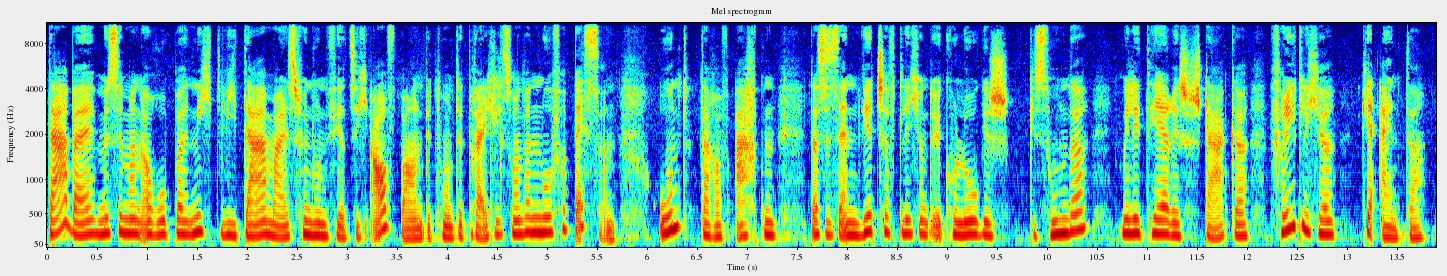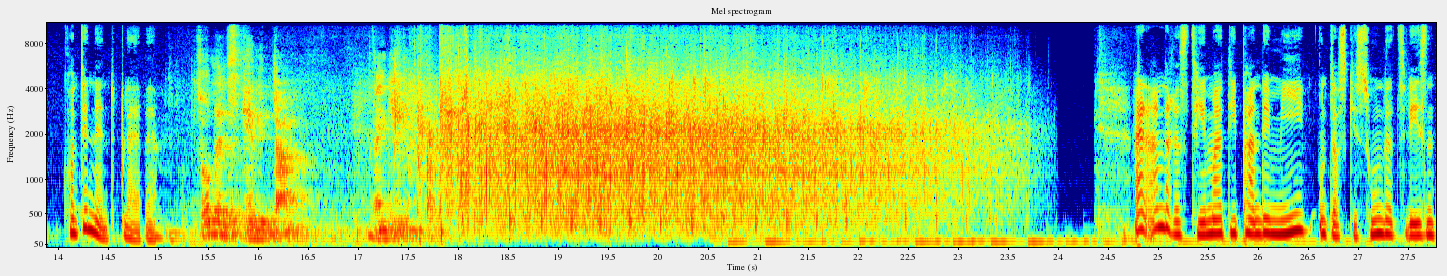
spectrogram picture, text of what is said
Dabei müsse man Europa nicht wie damals 45 aufbauen, betonte Treichel, sondern nur verbessern und darauf achten, dass es ein wirtschaftlich und ökologisch gesunder, militärisch starker, friedlicher, geeinter Kontinent bleibe. So let's get it done. Thank you. Ein anderes Thema, die Pandemie und das Gesundheitswesen,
